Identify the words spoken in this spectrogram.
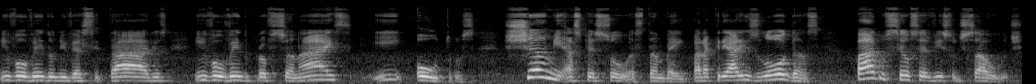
envolvendo universitários, envolvendo profissionais e outros. Chame as pessoas também para criar slogans para o seu serviço de saúde.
